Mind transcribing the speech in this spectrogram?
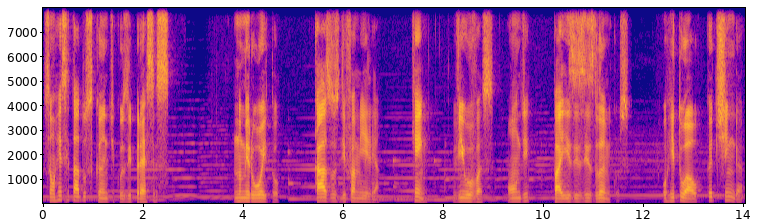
são recitados cânticos e preces. Número 8. Casos de família. Quem? Viúvas. Onde? Países islâmicos. O ritual Katinga,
